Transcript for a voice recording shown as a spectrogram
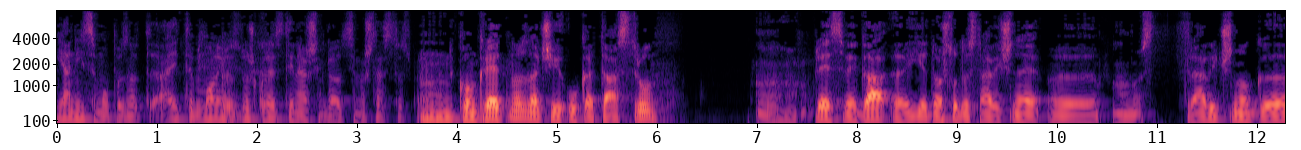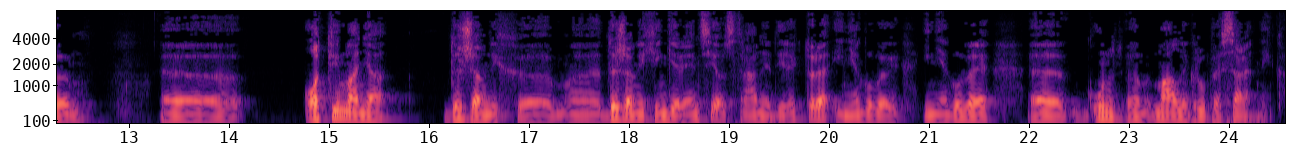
ja nisam upoznat. Ajte, molim vas, Duško, reciti našim gledalcima šta se to sprema. Mm, konkretno, znači, u katastru pre svega e, je došlo do stravične, e, stravičnog e, otimanja državnih, državnih ingerencija od strane direktora i njegove, i njegove male grupe saradnika.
